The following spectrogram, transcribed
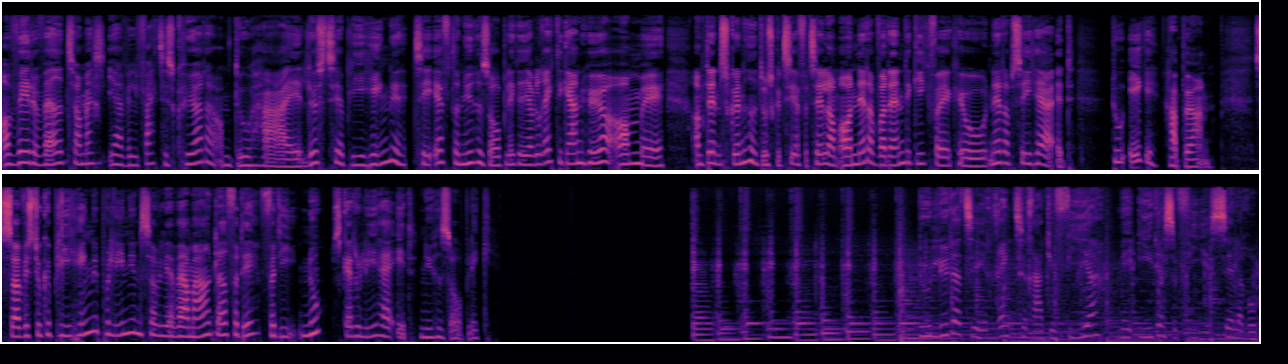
Og ved du hvad, Thomas? Jeg vil faktisk høre dig, om du har øh, lyst til at blive hængende til efter nyhedsoverblikket. Jeg vil rigtig gerne høre om, øh, om den skønhed, du skal til at fortælle om, og netop hvordan det gik, for jeg kan jo netop se her, at du ikke har børn. Så hvis du kan blive hængende på linjen, så vil jeg være meget glad for det, fordi nu skal du lige have et nyhedsoverblik. Du lytter til Ring til Radio 4 med Ida Sofie Sellerup.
